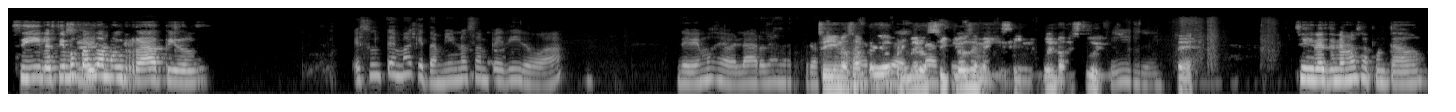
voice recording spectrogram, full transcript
Sí, los tiempos Sí. pasan muy rápidos. Es un tema que también nos han pedido, ¿ah? Debemos de hablar de nuestros Sí, nos han pedido primeros clase. ciclos de medicina, bueno, de estudios. Sí, Sí. Sí, lo tenemos apuntado.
